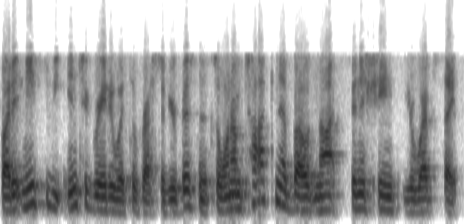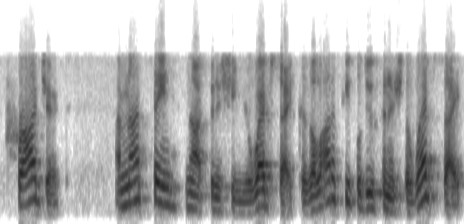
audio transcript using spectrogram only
But it needs to be integrated with the rest of your business. So when I'm talking about not finishing your website project, I'm not saying not finishing your website because a lot of people do finish the website,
